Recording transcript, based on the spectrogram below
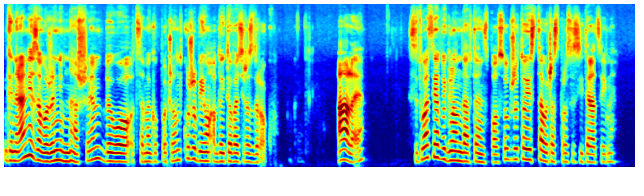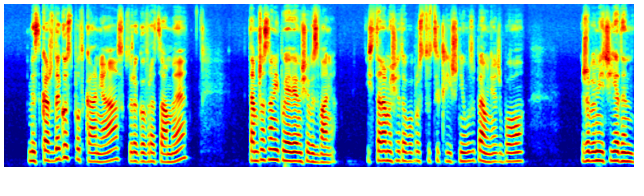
Generalnie założeniem naszym było od samego początku, żeby ją update'ować raz do roku. Ale sytuacja wygląda w ten sposób, że to jest cały czas proces iteracyjny. My z każdego spotkania, z którego wracamy, tam czasami pojawiają się wyzwania. I staramy się to po prostu cyklicznie uzupełniać, bo żeby mieć jeden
